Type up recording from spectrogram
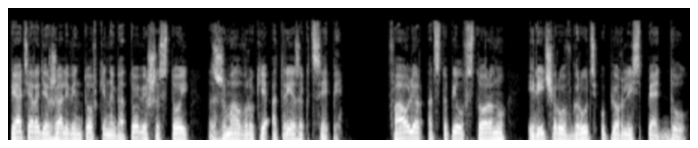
Пятеро держали винтовки наготове, шестой сжимал в руке отрезок цепи. Фаулер отступил в сторону, и Ричеру в грудь уперлись пять дул.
